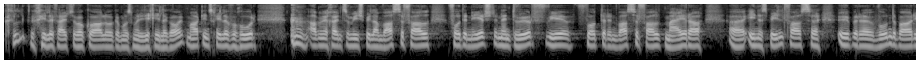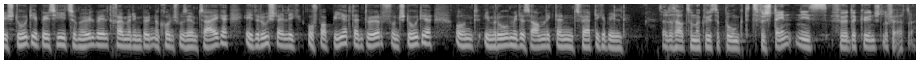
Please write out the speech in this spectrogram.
Kirchenfeste anschauen muss man in die Kirche gehen, Martinskirche von Chur. Aber wir können zum Beispiel am Wasserfall von den ersten Entwürfen, wie von ein Wasserfall, die Meira, äh, in ein Bild fassen. Über eine wunderbare Studie bis hin zum Ölbild können wir im Bündner Kunstmuseum zeigen. In der Ausstellung auf Papier die Entwürfe und Studien und im Raum in der Sammlung dann das fertige Bild. Soll das auch zu einem gewissen Punkt das Verständnis für den Künstler fördern?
